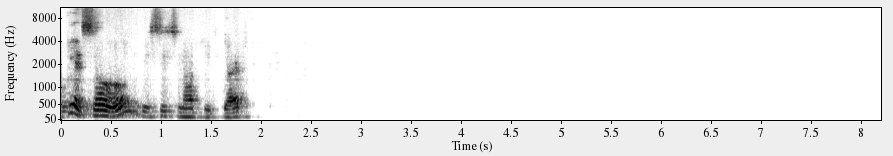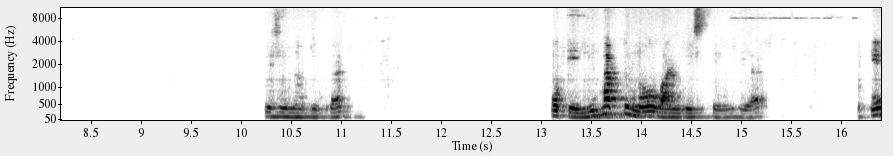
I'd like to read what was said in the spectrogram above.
okay so this is not required this is not required okay you have to know one this thing here okay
